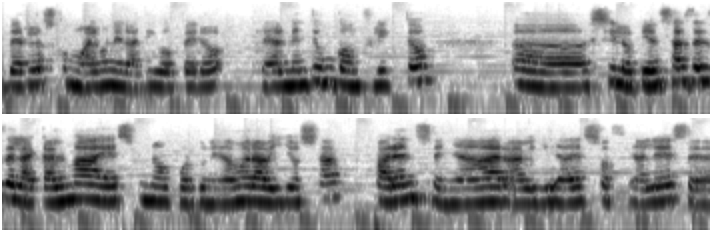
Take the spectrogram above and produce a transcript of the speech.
verlos como algo negativo, pero realmente un conflicto, ah, si lo piensas desde la calma, es una oportunidad maravillosa para enseñar habilidades sociales, eh,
